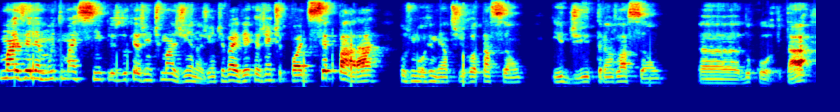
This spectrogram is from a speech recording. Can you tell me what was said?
mas ele é muito mais simples do que a gente imagina. A gente vai ver que a gente pode separar os movimentos de rotação e de translação uh, do corpo. Tá?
